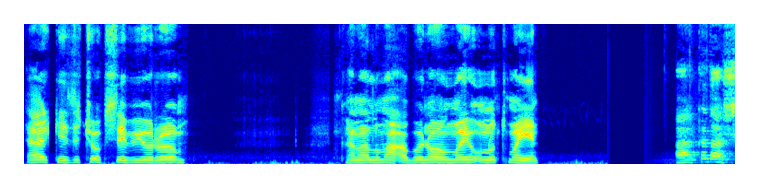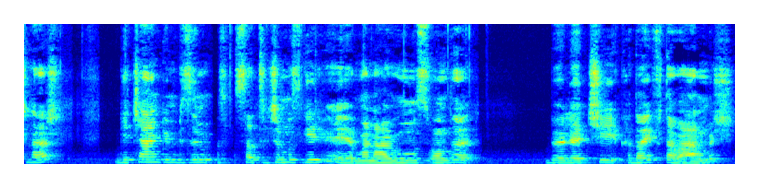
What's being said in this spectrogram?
Herkesi çok seviyorum. Kanalıma abone olmayı unutmayın. Arkadaşlar, geçen gün bizim satıcımız geliyor ya manavımız. Onda böyle çiğ kadayıf da varmış.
